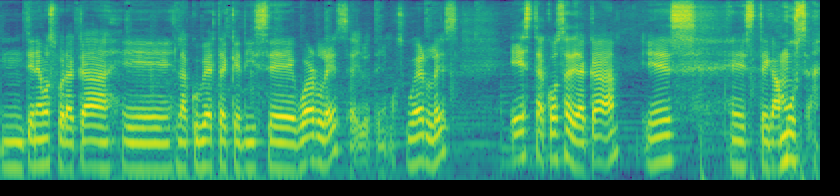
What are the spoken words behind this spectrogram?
Mm, tenemos por acá eh, la cubierta que dice wireless, ahí lo tenemos wireless. Esta cosa de acá es este gamuza,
